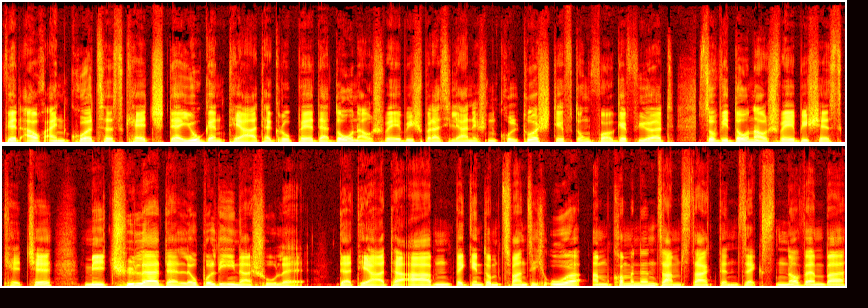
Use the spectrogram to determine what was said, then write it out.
wird auch ein kurzer Sketch der Jugendtheatergruppe der Donauschwäbisch-Brasilianischen Kulturstiftung vorgeführt, sowie donauschwäbische Sketche mit Schülern der Leopoldina-Schule. Der Theaterabend beginnt um 20 Uhr am kommenden Samstag, den 6. November,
